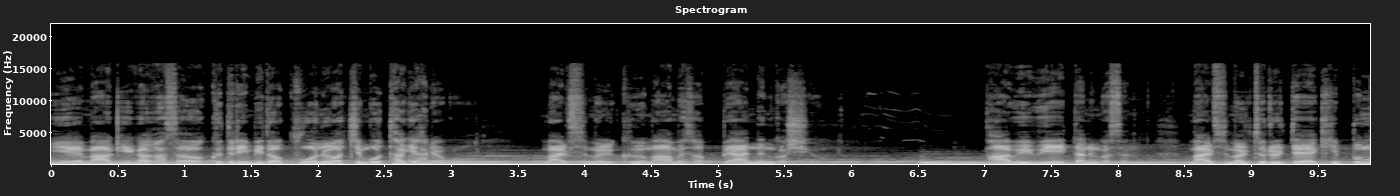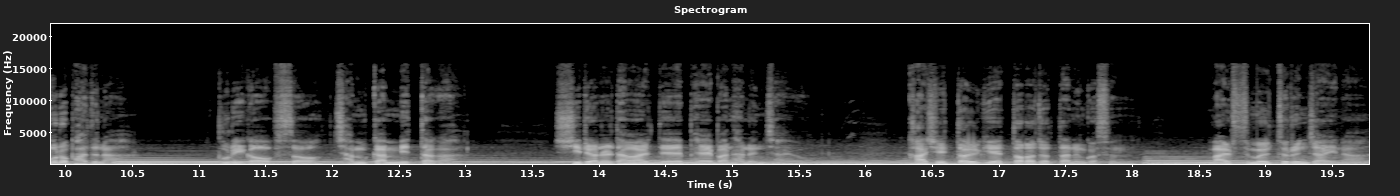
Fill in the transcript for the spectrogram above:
이에 마귀가 가서 그들이 믿어 구원을 얻지 못하게 하려고 말씀을 그 마음에서 빼앗는 것이요. 바위 위에 있다는 것은 말씀을 들을 때 기쁨으로 받으나 뿌리가 없어 잠깐 믿다가 시련을 당할 때 배반하는 자요. 가시떨기에 떨어졌다는 것은 말씀을 들은 자이나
